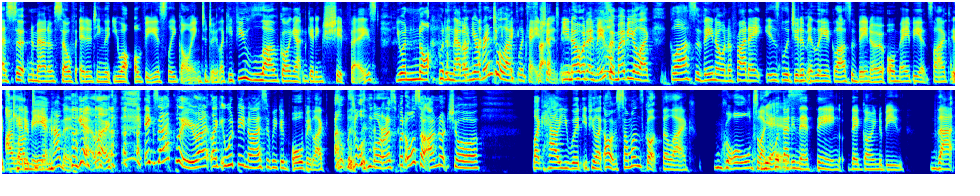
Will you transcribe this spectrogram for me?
a certain amount of self editing that you are obviously going to do. Like if you love going out and getting shit faced, you are not putting that on your rental application. Exactly. You know what I mean? So maybe you're like glass of vino on a Friday is legitimately a glass of vino, or maybe it's like It's I love to get hammered. Yeah, like exactly right. Like it would be nice if we could all be like a little more honest, but also I'm not sure like how you would if you're like, oh, if someone's got the like goal to like put that in their thing, they're going to be that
